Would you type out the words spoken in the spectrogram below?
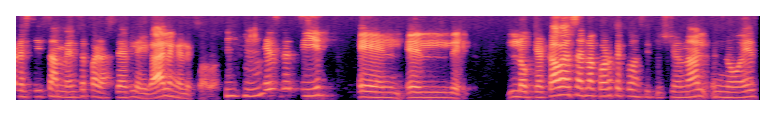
precisamente para ser legal en el Ecuador. Es decir, el, lo que acaba de hacer la Corte Constitucional no es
